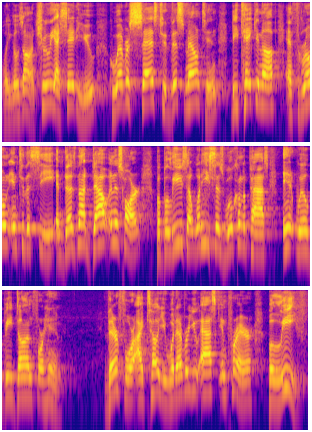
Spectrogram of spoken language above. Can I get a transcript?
Well, he goes on. Truly I say to you, whoever says to this mountain, Be taken up and thrown into the sea, and does not doubt in his heart, but believes that what he says will come to pass, it will be done for him. Therefore, I tell you, whatever you ask in prayer, believe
